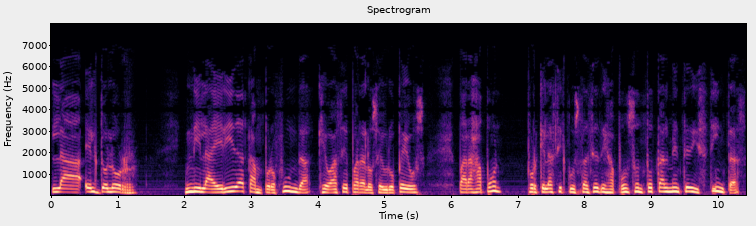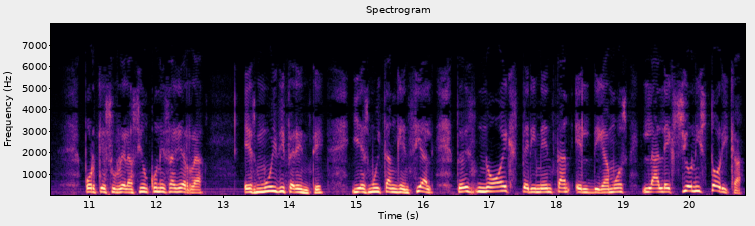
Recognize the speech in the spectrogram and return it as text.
la, el dolor, ni la herida tan profunda que va a ser para los europeos, para Japón, porque las circunstancias de Japón son totalmente distintas, porque su relación con esa guerra es muy diferente y es muy tangencial. Entonces no experimentan el, digamos, la lección histórica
